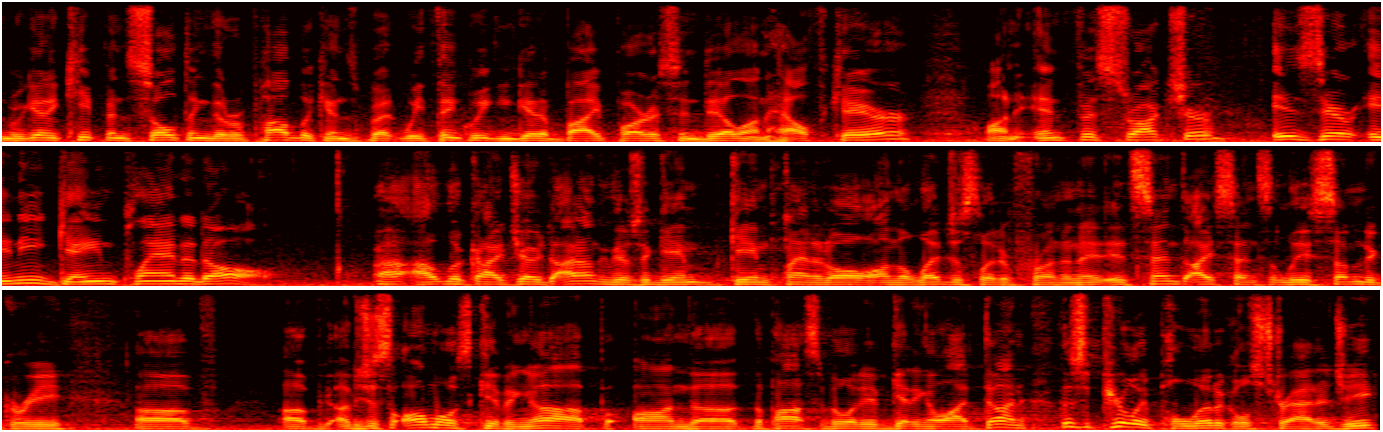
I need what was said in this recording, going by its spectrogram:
we're going to keep insulting the Republicans, but we think we can get a bipartisan deal on health care, on infrastructure? Is there any game plan at all? Uh, look, I, Joe, I don't think there's a game game plan at all on the legislative front, and it, it sent, I sense at least some degree of of, of, just almost giving up on the, the possibility of getting a lot done. This is purely political strategy.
